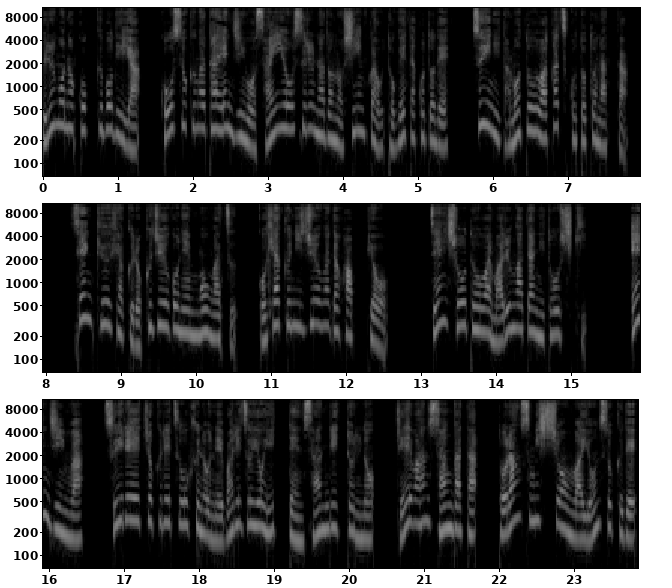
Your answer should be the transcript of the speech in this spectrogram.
フルモノコックボディや高速型エンジンを採用するなどの進化を遂げたことで、ついにたもとを分かつこととなった。1965年5月、520型発表。全消灯は丸型二等式。エンジンは水冷直列オフの粘り強い1.3リットルの J13 型。トランスミッションは4速で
